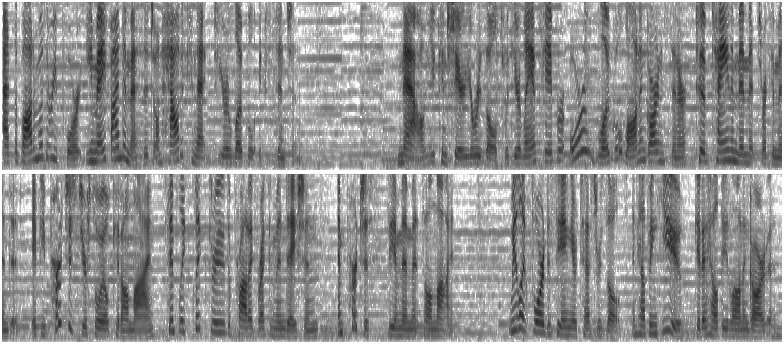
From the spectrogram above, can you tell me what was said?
At the bottom of the report, you may find a message on how to connect to your local extension. Now you can share your results with your landscaper or local lawn and garden center to obtain amendments recommended. If you purchased your soil kit online, simply click through the product recommendations and purchase the amendments online. We look forward to seeing your test results and helping you get a healthy lawn and garden.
